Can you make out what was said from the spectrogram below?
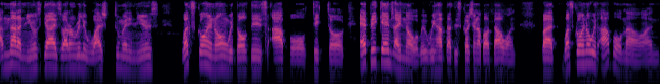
I'm not a news guy, so I don't really watch too many news. What's going on with all these Apple, TikTok, Epic Games? I know we, we have that discussion about that one, but what's going on with Apple now? And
